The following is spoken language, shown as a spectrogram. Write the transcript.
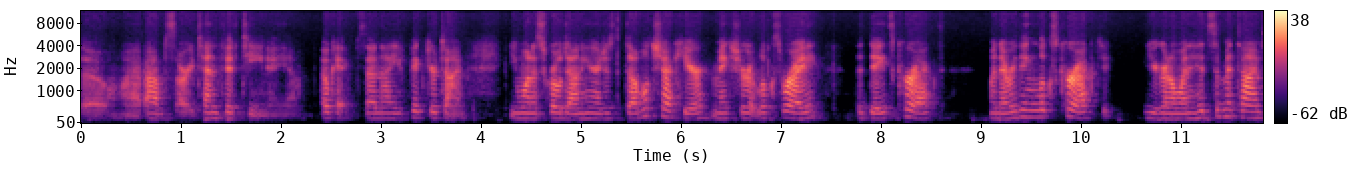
So I, am sorry, 10:15 a.m. Okay, so now you've picked your time. You want to scroll down here and just double check here, make sure it looks right, the date's correct. When everything looks correct, you're going to want to hit submit times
